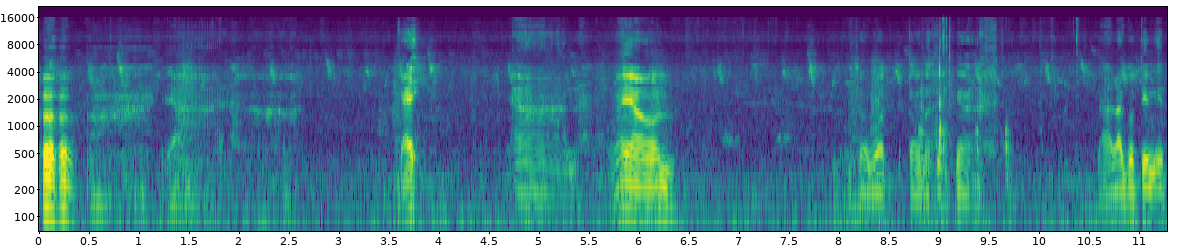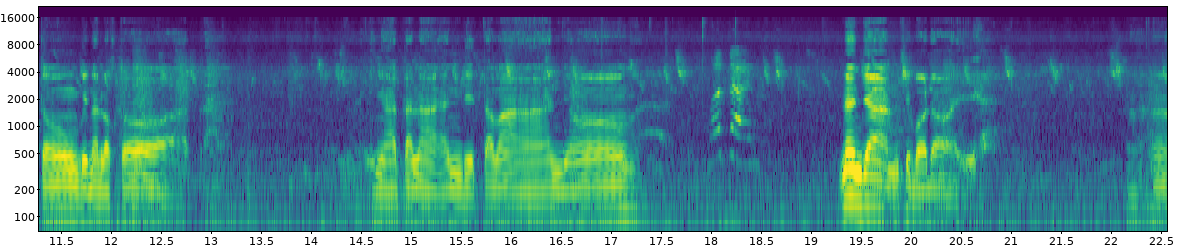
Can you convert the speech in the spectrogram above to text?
yan. Okay. Yan. Ngayon, subot itong nasit nga. Lalagutin itong binalok to at ingatan na hindi tamaan yung nandyan si Bodoy. Aha.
